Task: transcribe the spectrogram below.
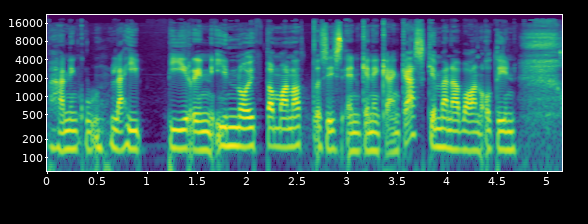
vähän niin kuin lähipiirin innoittamana, siis en kenenkään käskemänä, vaan otin,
